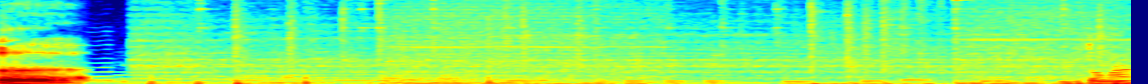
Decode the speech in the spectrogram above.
呃懂吗？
